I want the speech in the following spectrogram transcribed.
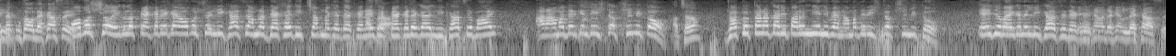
এটা কোথাও লেখা আছে? অবশ্যই এগুলো প্যাকেটে গায়ে অবশ্যই লেখা আছে আমরা দেখাই দিচ্ছি আপনাকে দেখেন এই যে আচ্ছা। প্যাকেটে গায়ে লেখা আছে ভাই। আর আমাদের কিন্তু স্টক সীমিত। আচ্ছা। যত তাড়াতাড়ি পারেন নিয়ে নেবেন আমাদের স্টক সীমিত। এই যে ভাই এখানে লেখা আছে দেখেন। এখানে দেখেন লেখা আছে।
